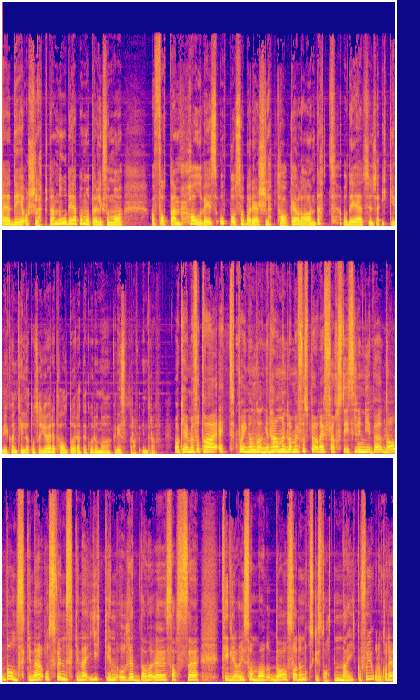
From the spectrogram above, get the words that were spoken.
Eh, det å slippe dem nå, det er på en måte liksom å ha fått dem halvveis opp, og så bare slippe taket og la dem dette. Og det syns jeg ikke vi kan tillate oss å gjøre et halvt år etter koronakrisen inntraff. Ok, Vi får ta ett poeng om gangen her, men la meg få spørre deg først, Iselin Nybø. Da danskene og svenskene gikk inn og redda eh, SAS eh, tidligere i sommer, da sa den norske staten nei. Hvorfor gjorde dere det?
